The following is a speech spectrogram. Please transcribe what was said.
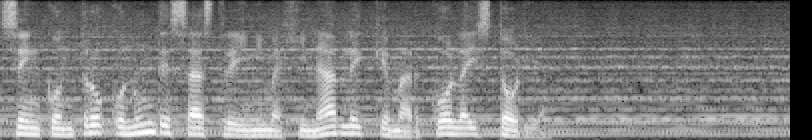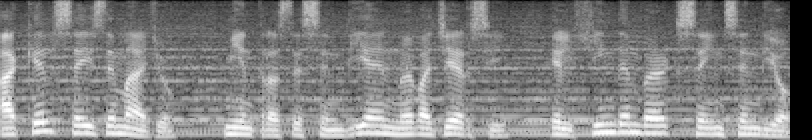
se encontró con un desastre inimaginable que marcó la historia. Aquel 6 de mayo, mientras descendía en Nueva Jersey, el Hindenburg se incendió.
